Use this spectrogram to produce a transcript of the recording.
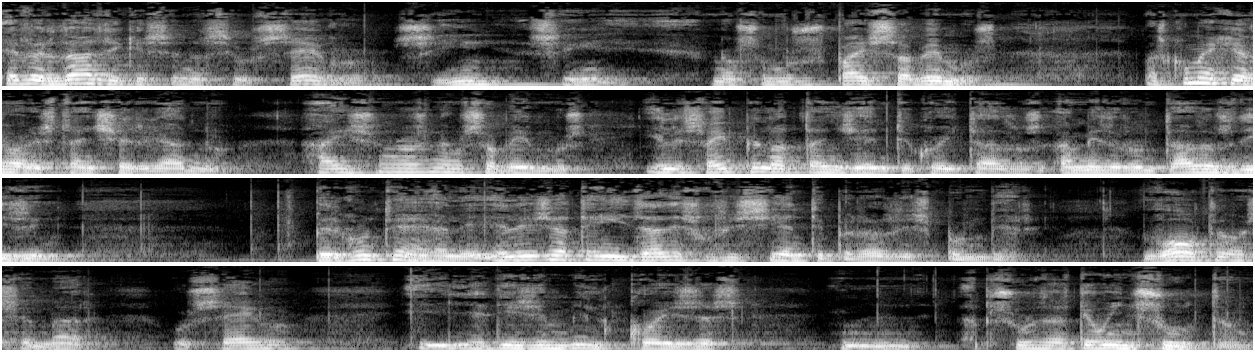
é verdade que você nasceu cego? Sim, sim, nós somos os pais, sabemos. Mas como é que agora está enxergando? Ah, isso nós não sabemos. Eles saem pela tangente, coitados, amedrontados, dizem: perguntem a ele, ele já tem idade suficiente para responder. Voltam a chamar o cego e lhe dizem mil coisas hum, absurdas, até o insultam.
